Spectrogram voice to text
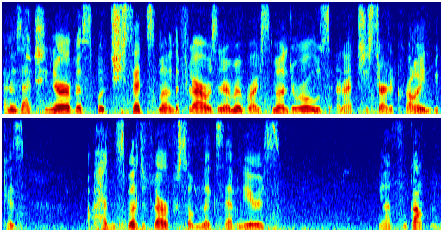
And I was actually nervous, but she said smell the flowers. And I remember I smelled a rose and I actually started crying because I hadn't smelled a flower for something like seven years. Yeah, I'd forgotten.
